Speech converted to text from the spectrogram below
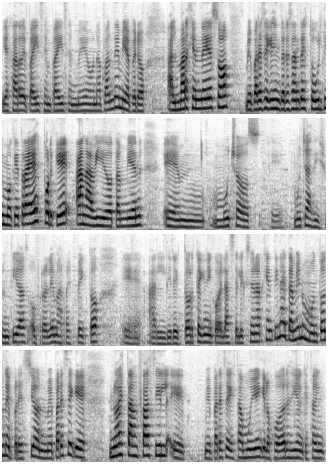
viajar de país en país en medio de una pandemia, pero al margen de eso, me parece que es interesante esto último que traes porque han habido también em, muchos, eh, muchas disyuntivas o problemas respecto eh, al director técnico de la selección argentina y también un montón de presión. Me parece que no es tan fácil eh, me parece que está muy bien que los jugadores digan que están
